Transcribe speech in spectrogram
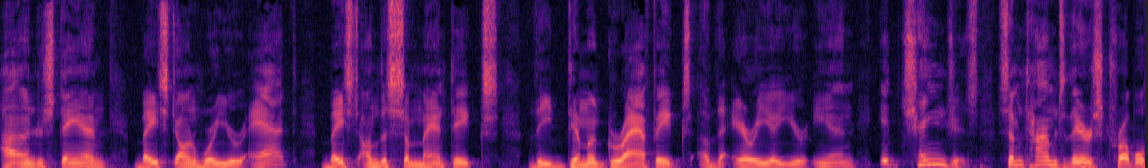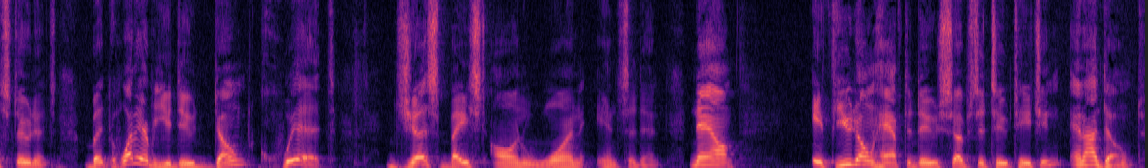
I understand based on where you're at, based on the semantics, the demographics of the area you're in, it changes. Sometimes there's trouble students, but whatever you do, don't quit just based on one incident. Now, if you don't have to do substitute teaching, and I don't,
